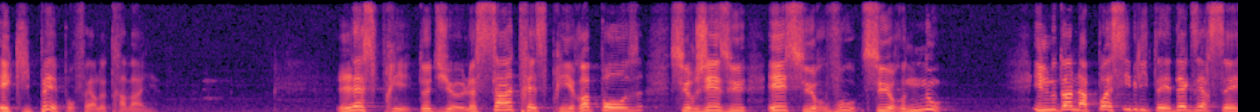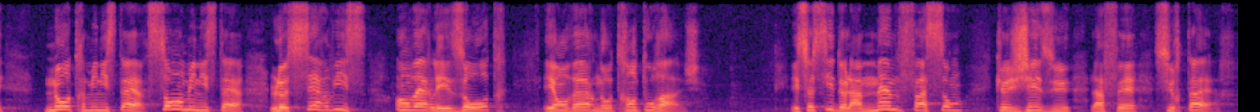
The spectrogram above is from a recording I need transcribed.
équipé pour faire le travail? L'Esprit de Dieu, le Saint-Esprit repose sur Jésus et sur vous, sur nous. Il nous donne la possibilité d'exercer notre ministère, son ministère, le service envers les autres et envers notre entourage. Et ceci de la même façon que Jésus l'a fait sur terre.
